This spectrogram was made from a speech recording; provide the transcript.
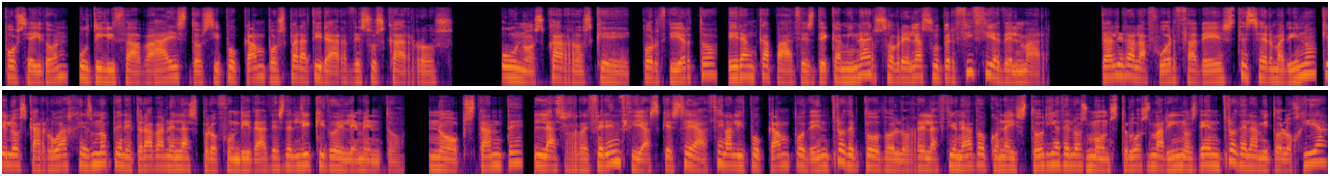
Poseidón, utilizaba a estos hipocampos para tirar de sus carros. Unos carros que, por cierto, eran capaces de caminar sobre la superficie del mar. Tal era la fuerza de este ser marino que los carruajes no penetraban en las profundidades del líquido elemento. No obstante, las referencias que se hacen al hipocampo dentro de todo lo relacionado con la historia de los monstruos marinos dentro de la mitología,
